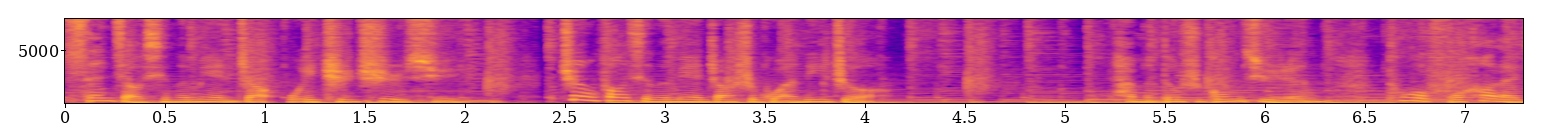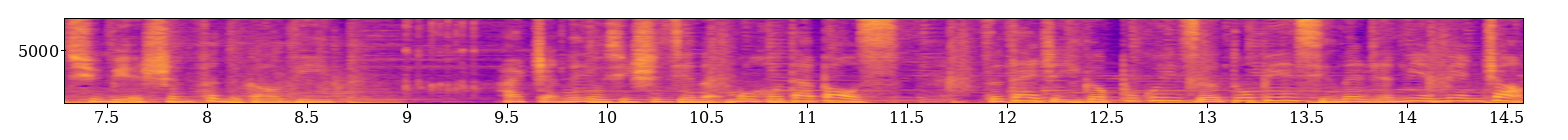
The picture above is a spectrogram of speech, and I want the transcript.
三角形的面罩维持秩序；正方形的面罩是管理者。他们都是工具人，通过符号来区别身份的高低。而整个游戏世界的幕后大 boss。则戴着一个不规则多边形的人面面罩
